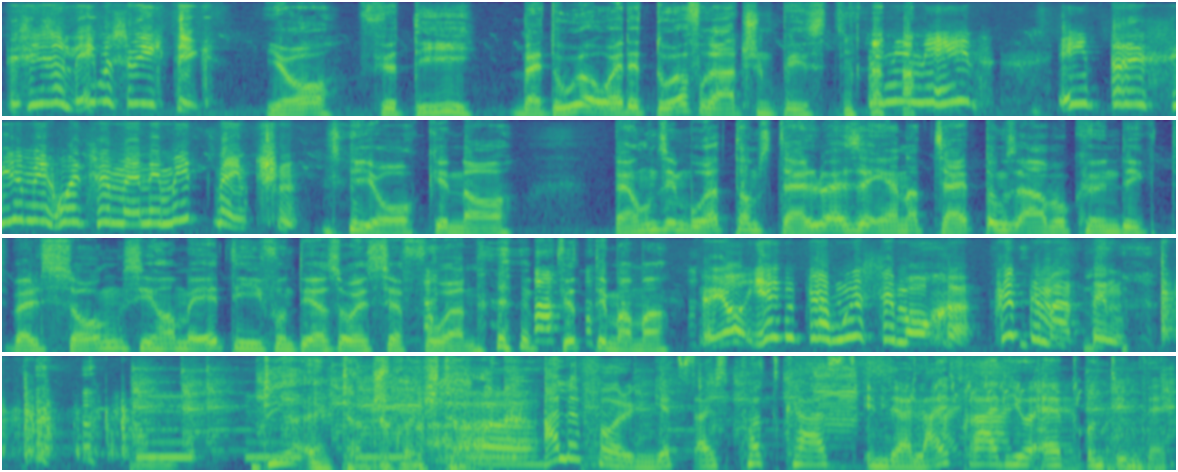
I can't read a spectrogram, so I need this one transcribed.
Das ist ja lebenswichtig. Ja, für die, weil du ein alter Dorfratschen bist. Bin ich nicht. Ich interessiere mich halt für meine Mitmenschen. ja, genau. Bei uns im Ort haben sie teilweise eher ein Zeitungsabo kündigt, weil sie sagen, sie haben eh die, von der sie alles erfahren. Vierte Mama. Naja, irgendwer muss sie machen. Vierte Martin. Der Elternsprechtag. Alle Folgen jetzt als Podcast in der Live-Radio-App und im Web.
